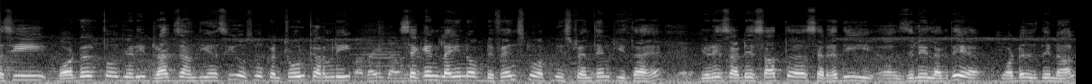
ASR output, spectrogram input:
ਅਸੀਂ ਬਾਰਡਰ ਤੋਂ ਜਿਹੜੀ ਡਰੱਗਸ ਆਉਂਦੀਆਂ ਸੀ ਉਸ ਨੂੰ ਕੰਟਰੋਲ ਕਰਨ ਲਈ ਸੈਕੰਡ ਲਾਈਨ ਆਫ ਡਿਫੈਂਸ ਨੂੰ ਆਪਣੀ ਸਟਰੈਂਥਨ ਕੀਤਾ ਹੈ ਜਿਹੜੇ ਸਾਡੇ ਸੱਤ ਸਰਹੱਦੀ ਜ਼ਿਲ੍ਹੇ ਲੱਗਦੇ ਆ ਬਾਰਡਰਸ ਦੇ ਨਾਲ।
